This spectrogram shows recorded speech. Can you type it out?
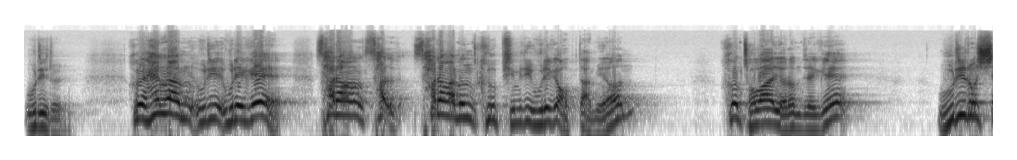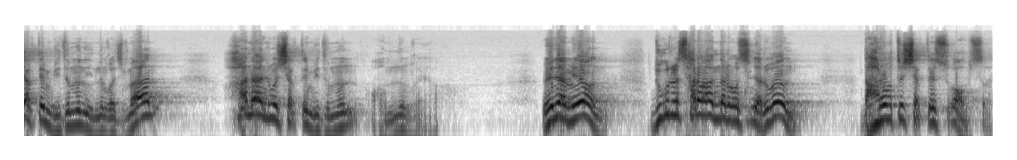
우리를. 그 행함, 우리, 우리에게 사랑, 사, 사랑하는 그 비밀이 우리에게 없다면, 그건 저와 여러분들에게 우리로 시작된 믿음은 있는 거지만, 하나님으로 시작된 믿음은 없는 거예요. 왜냐하면, 누구를 사랑한다는 것은 여러분, 나로부터 시작될 수가 없어요.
